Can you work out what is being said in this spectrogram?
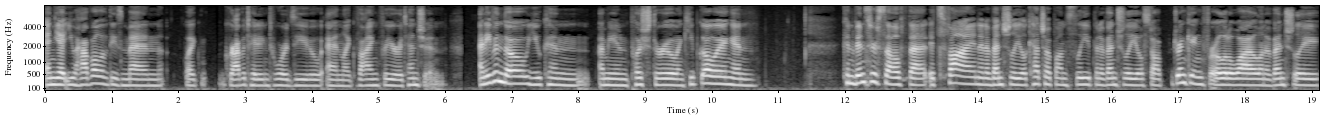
and yet you have all of these men like gravitating towards you and like vying for your attention And even though you can, I mean, push through and keep going and convince yourself that it's fine and eventually you'll catch up on sleep and eventually you'll stop drinking for a little while and eventually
